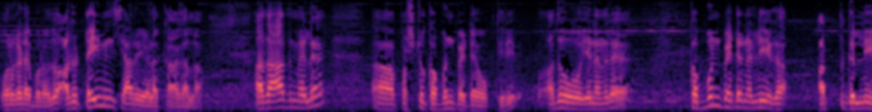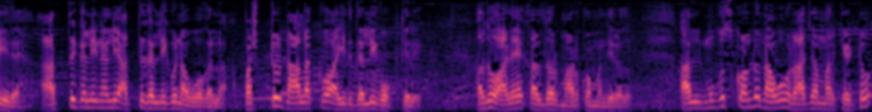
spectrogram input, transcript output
ಹೊರಗಡೆ ಬರೋದು. ಅದು ಟೈಮಿಂಗ್ಸ್ ಯಾರು ಹೇಳಕ್ಕಾಗಲ್ಲ. ಅದಾದ್ಮೇಲೆ ಫಸ್ಟ್ ಕಬ್ಬನ್ಪೇಟೆ ಹೋಗ್ತೀರಿ. ಅದು ಏನಂದ್ರೆ, ಕಬ್ಬನ್ಪೇಟೆನಲ್ಲಿ ಈಗ ಹತ್ತು ಗಲ್ಲಿ ಇದೆ. ಹತ್ತು ಗಲ್ಲಿನಲ್ಲಿ ಹತ್ತು ಗಲ್ಲಿಗೂ ನಾವು ಹೋಗಲ್ಲ. ಫಸ್ಟ್ ನಾಲ್ಕು, ಐದು ಗಲ್ಲಿಗೆ ಹೋಗ್ತೀರಿ. ಅದು ಹಳೆ ಕಾಲದವ್ರು ಮಾಡ್ಕೊಂಡ್ ಬಂದಿರೋದು. ಅಲ್ಲಿ ಮುಗಿಸ್ಕೊಂಡು ನಾವು ರಾಜ ಮಾರ್ಕೆಟು,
